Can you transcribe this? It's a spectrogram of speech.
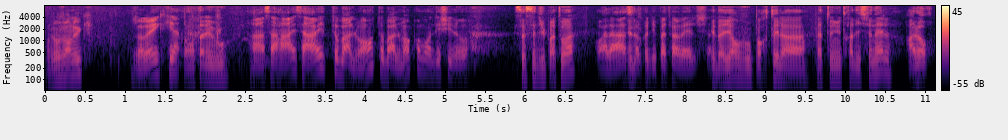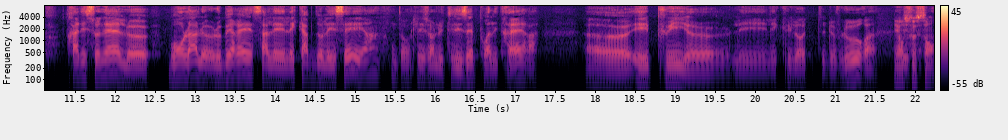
Bonjour Jean-Luc. Jean-Luc. Comment allez-vous? Ah, ça va, ça va, tout ballement, tout ballement, comme on dit chez nous. Ça, c'est du patois? Voilà, c'est encore du patois belge. Et d'ailleurs, vous portez la, la tenue traditionnelle? Alors, traditionnel, euh, bon, là, le, le béret, ça, les, les capes de l'essai, hein, donc les gens l'utilisaient pour aller traire. Euh, et puis, euh, les, les culottes de velours. Et on se sent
